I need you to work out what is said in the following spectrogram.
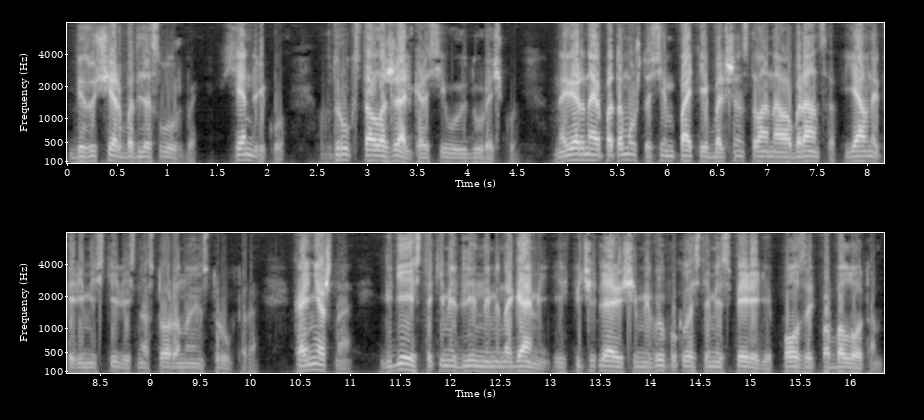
без ущерба для службы». Хендрику вдруг стало жаль красивую дурочку. Наверное, потому что симпатии большинства новобранцев явно переместились на сторону инструктора. Конечно, где есть такими длинными ногами и впечатляющими выпуклостями спереди ползать по болотам?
